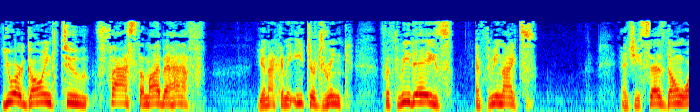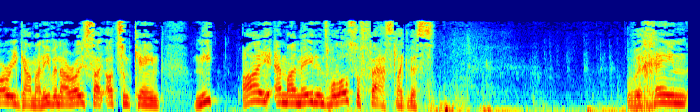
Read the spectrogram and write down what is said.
You are going to fast on my behalf. You're not going to eat or drink for three days and three nights. And she says, don't worry, Gaman, even Aroisai Otsum Kain, meet, I and my maidens will also fast like this. V'chein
